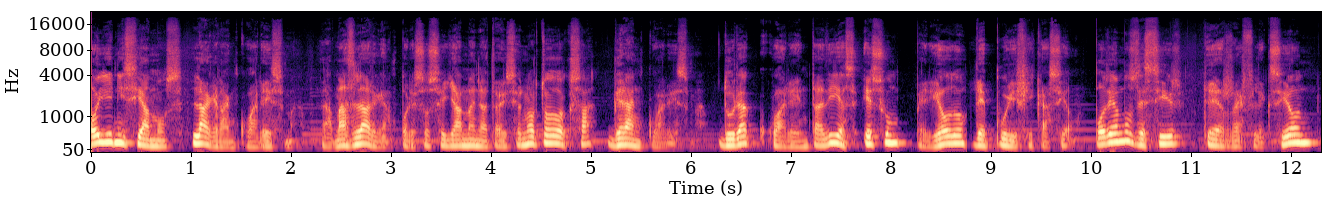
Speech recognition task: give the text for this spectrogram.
Hoy iniciamos la Gran Cuaresma, la más larga, por eso se llama en la tradición ortodoxa Gran Cuaresma. Dura 40 días, es un periodo de purificación. Podríamos decir de reflexión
